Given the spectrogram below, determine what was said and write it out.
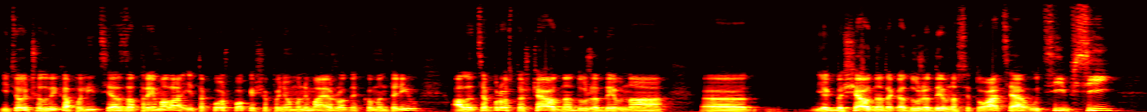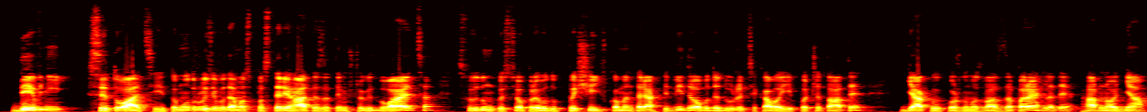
І цього чоловіка поліція затримала, і також поки що по ньому немає жодних коментарів. Але це просто ще одна дуже дивна. Якби ще одна така дуже дивна ситуація у цій всій дивній ситуації. Тому, друзі, будемо спостерігати за тим, що відбувається. Свою думку з цього приводу пишіть в коментарях під відео, буде дуже цікаво її почитати. Дякую кожному з вас за перегляди. Гарного дня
